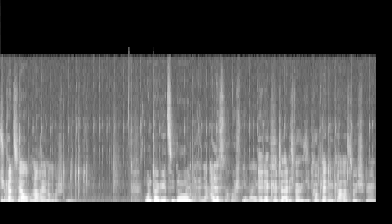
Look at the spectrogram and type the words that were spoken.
Den kannst du ja auch nachher nochmal spielen. Und da geht sie down. Der kann ja alles nochmal spielen eigentlich. Ey, der könnte eigentlich mal die kompletten Karas durchspielen.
